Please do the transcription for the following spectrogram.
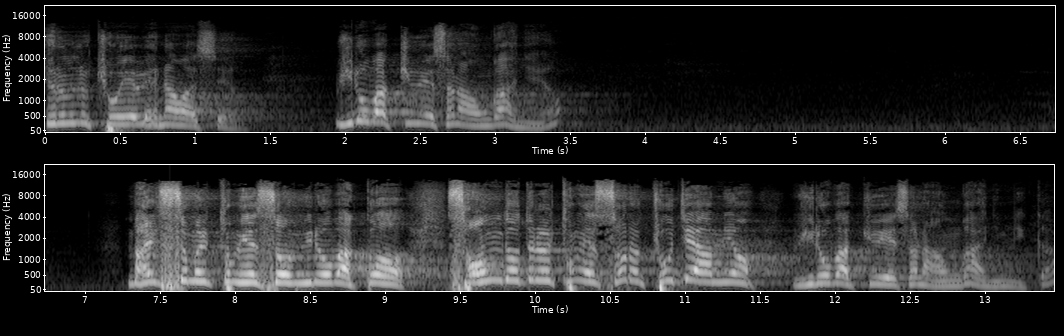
여러분들 교회 왜 나왔어요? 위로받기 위해서 나온 거 아니에요? 말씀을 통해서 위로받고 성도들을 통해서 서로 교제하며 위로받기 위해서 나온 거 아닙니까?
